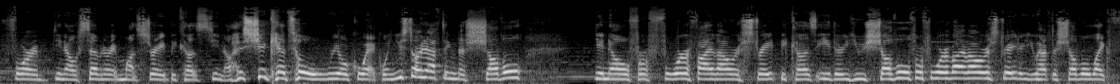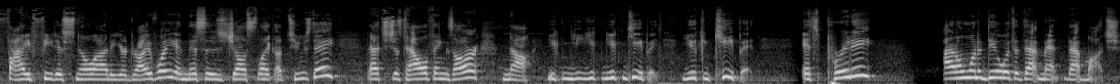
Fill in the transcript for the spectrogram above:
for, you know, seven or eight months straight because, you know, shit gets old real quick. When you start having to shovel you know, for four or five hours straight because either you shovel for four or five hours straight or you have to shovel like five feet of snow out of your driveway and this is just like a Tuesday. That's just how things are. No, you can, you, you can keep it. You can keep it. It's pretty. I don't want to deal with it that meant that much,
